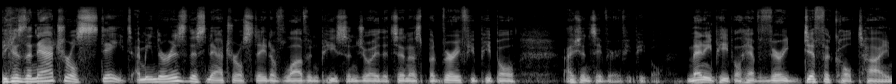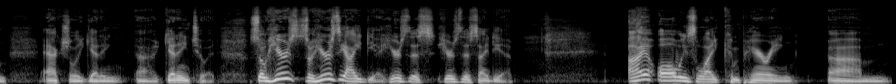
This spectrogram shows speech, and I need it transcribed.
because the natural state, I mean, there is this natural state of love and peace and joy that's in us, but very few people, I shouldn't say very few people, many people have a very difficult time actually getting uh, getting to it. So here's so here's the idea. Here's this here's this idea I always like comparing um,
